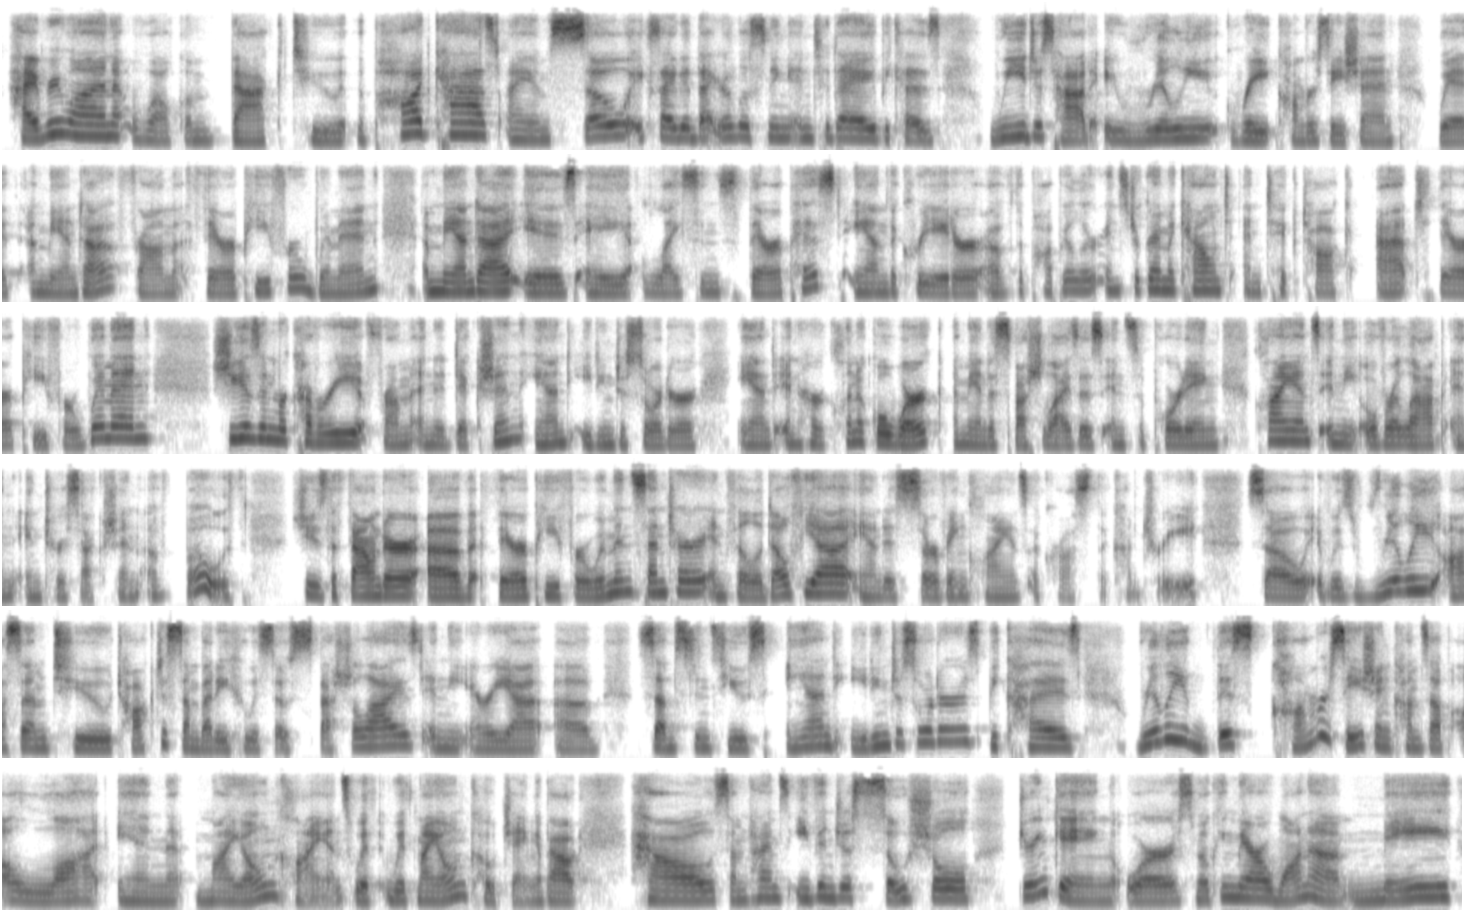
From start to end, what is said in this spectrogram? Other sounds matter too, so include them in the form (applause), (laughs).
Hi, everyone. Welcome back to the podcast. I am so excited that you're listening in today because we just had a really great conversation with Amanda from Therapy for Women. Amanda is a licensed therapist and the creator of the popular Instagram account and TikTok at Therapy for Women. She is in recovery from an addiction and eating disorder. And in her clinical work, Amanda specializes in supporting clients in the overlap and intersection of both. She's the founder of Therapy for Women Center in Philadelphia and is serving clients across the country. So it was really awesome to talk to somebody who is so specialized in the area of substance use and eating disorders because really this conversation comes up a lot in my own clients with with my own coaching about how sometimes even just social drinking or smoking marijuana may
